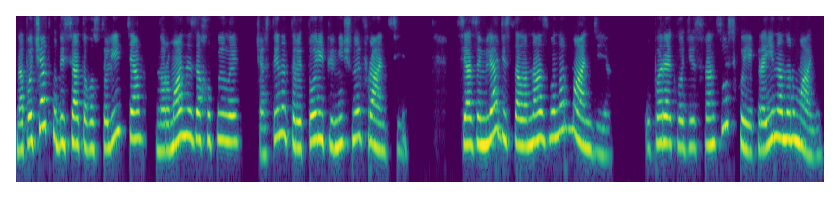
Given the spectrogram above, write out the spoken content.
На початку X століття нормани захопили частину території Північної Франції. Ця земля дістала назву Нормандія. У перекладі з французької країна Норманів.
